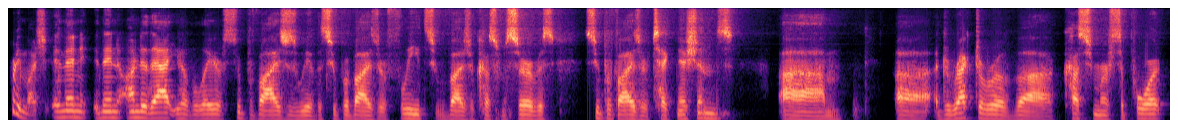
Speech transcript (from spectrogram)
Pretty much, and then and then under that you have a layer of supervisors. We have a supervisor of fleet, supervisor of customer service, supervisor of technicians, um, uh, a director of uh, customer support.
